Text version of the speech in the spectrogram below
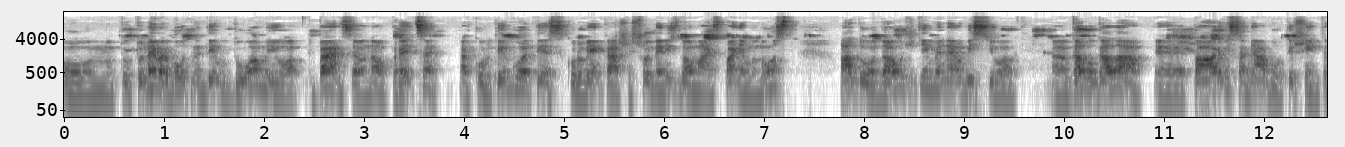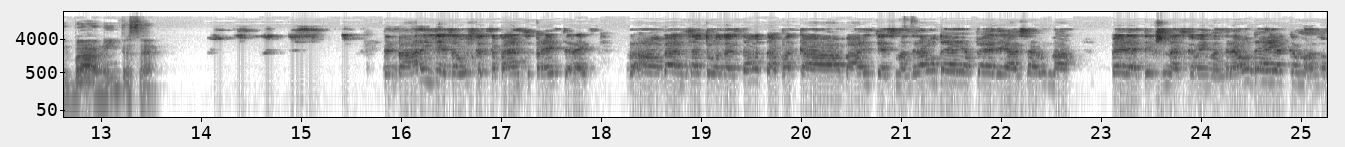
Un tu, tu nevari būt ne divu domu, jo bērns jau nav prece, ar kuru tirgoties, kuru vienkārši šodien izdomājis paņem un nost, atdod daudz ģimenē un viss, jo galu galā pāri visam jābūt ir šīm bērnu interesēm. Bet bāriņtiesa uzskata, ka bērns ir precerēts. Bērns atrodas tā, tāpat kā bāriņtiesa man draudēja pēdējā sarunā, pēdējā tikšanās, ka viņa man draudēja, ka man, nu,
